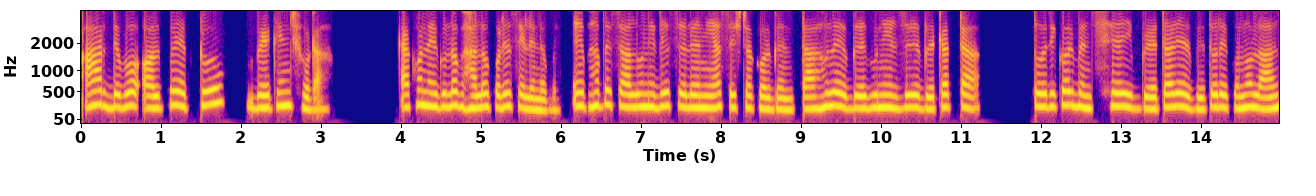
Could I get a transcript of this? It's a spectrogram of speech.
আর দেব অল্প একটু বেকিং সোডা। এখন এগুলো ভালো করে চেলে নেব। এভাবে চালুনি দিয়ে চেলে নেওয়ার চেষ্টা করবেন। তাহলে বেগুনির যে বেটারটা তৈরি করবেন, সেই বেটারের ভিতরে কোনো লাঞ্চ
